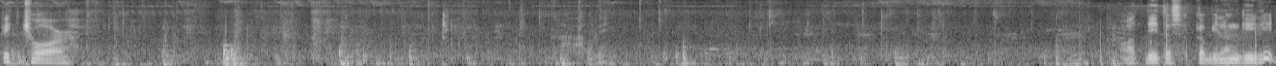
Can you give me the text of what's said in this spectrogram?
Picture. Dito sa kabilang gilid.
